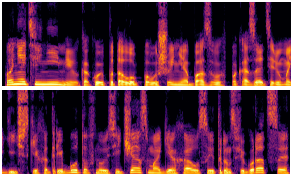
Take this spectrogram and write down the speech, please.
Понятия не имею, какой потолок повышения базовых показателей у магических атрибутов, но сейчас магия хаоса и трансфигурация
